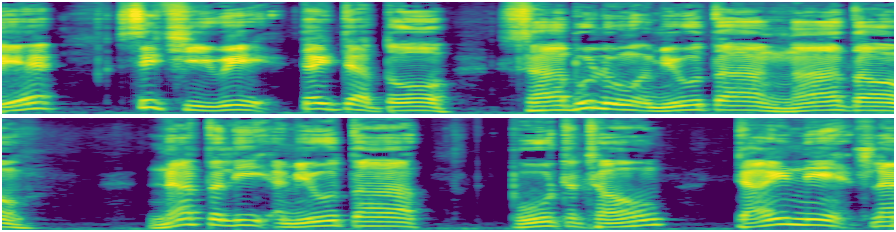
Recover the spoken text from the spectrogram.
လျက် စစ်ချီ၍တိုက်တတ်သော ဇာဘူးလုံအမျိုးသား9000နတ်တလိအမျိုးသားဘိုးတထောင်ဒိုင်းနှင့်လှံ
